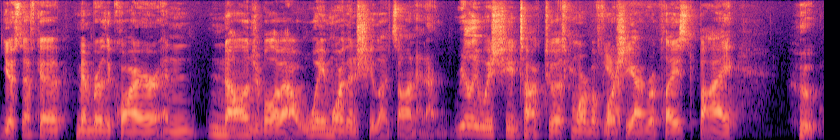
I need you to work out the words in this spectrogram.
Yosefka, member of the choir and knowledgeable about way more than she lets on, and I really wish she had talked to us more before Yeah. she got replaced by who.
